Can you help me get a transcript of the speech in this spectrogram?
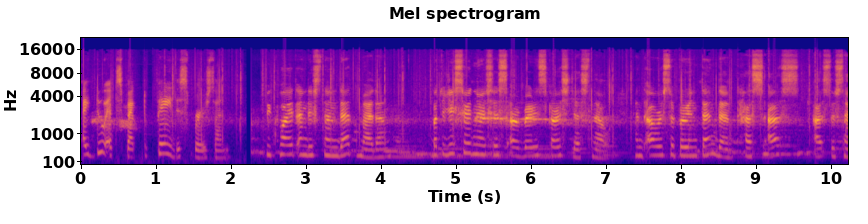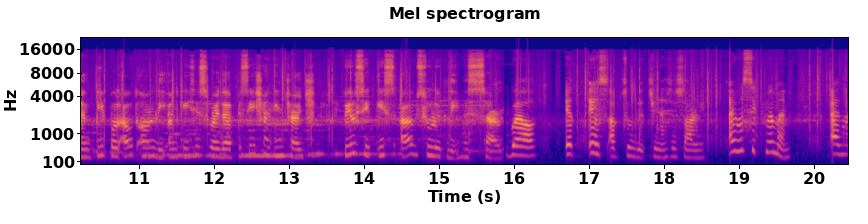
I do expect to pay this person. We quite understand that, madam. But registered nurses are very scarce just now, and our superintendent has asked us to send people out only on cases where the physician in charge feels it is absolutely necessary. Well, it is absolutely necessary. I'm a sick woman, and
